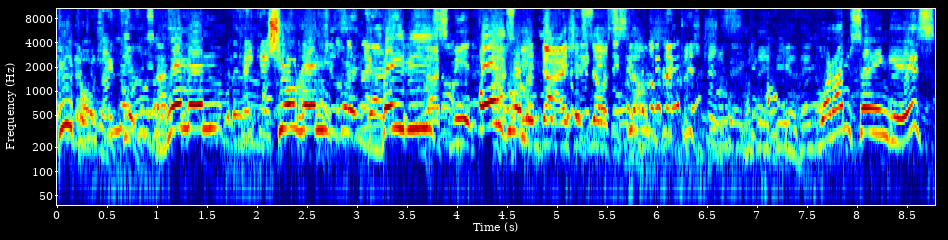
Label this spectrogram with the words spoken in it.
People, women, children, babies, old women. Daesh is not Islam. Black Christians. What I'm saying is,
